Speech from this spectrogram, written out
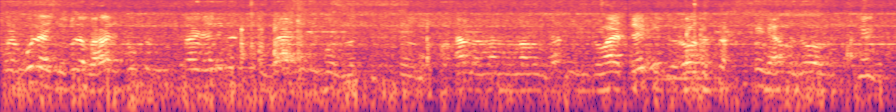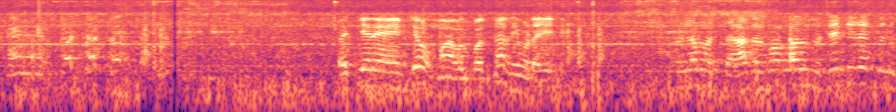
પણ બોલાય છે બોલા બહાર છોકરી અત્યારે કેવો માલ ઉપર ના છે? જ થાય. આગળ તો ટેકી જાય બધું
